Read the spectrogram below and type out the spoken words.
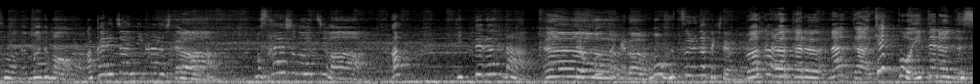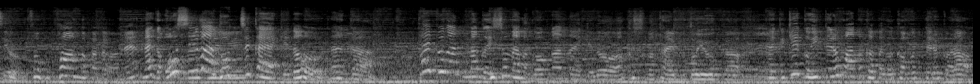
そうね。まあでもあかりちゃんに関しては、もう最初のうちはあ言ってるんだって思ったけど、うん。もう普通になってきたよね。わかるわかる。なんか結構いてるんですよ。そうファンの方がね。なんか推しはどっちかやけどなんかタイプがなんか一緒なのかわかんないけど握手のタイプというかなんか結構いってるファンの方がかぶってるからあ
